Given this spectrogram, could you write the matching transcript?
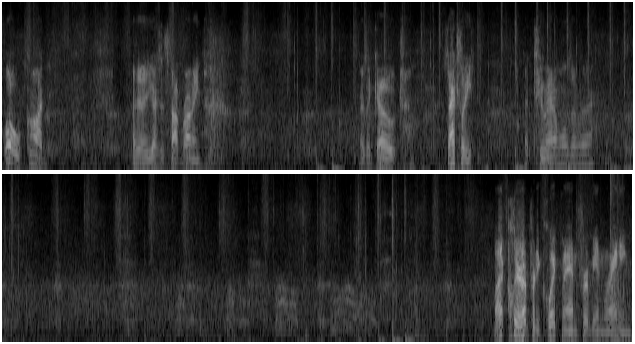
Whoa, God! I didn't know you guys had stopped running. There's a goat. It's actually got two animals over there. Well, that cleared up pretty quick, man, for it being raining.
